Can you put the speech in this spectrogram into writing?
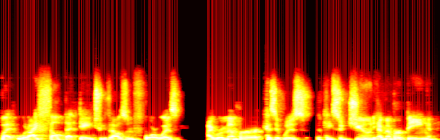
but what I felt that day in 2004 was I remember because it was okay. So June, I remember being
